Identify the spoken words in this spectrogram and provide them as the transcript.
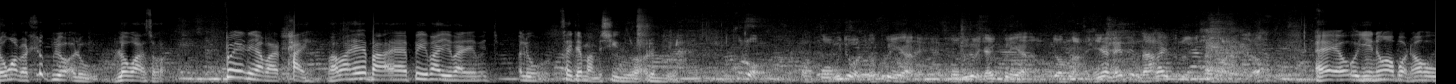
လုံးဝတော့လှုပ်ပြီးတော့အဲ့လိုလောက်ရဆိုတွေ့နေရမှာထိုင်ဘာမှဟဲဘာပေးမရေးပါတယ်အဲ့လိုစိတ်ထဲမှာမရှိဘူးတော့အဲ့လိုမျိုးအခုတော့ ပုံပြီးတော့လုတ်ခွင့်ရတယ်ပုံပြီးတော့ရိုက်ခွင့်ရတယ်ပြောမလားအရင်ကလည်းနားလိုက်သလိုရှိပါတယ်နော်အဲဟိုအရင်တော့ပေါ့နော်ဟို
